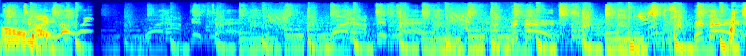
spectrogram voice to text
Oh my. One hop this time. One hop this time. Reverse. Reverse.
